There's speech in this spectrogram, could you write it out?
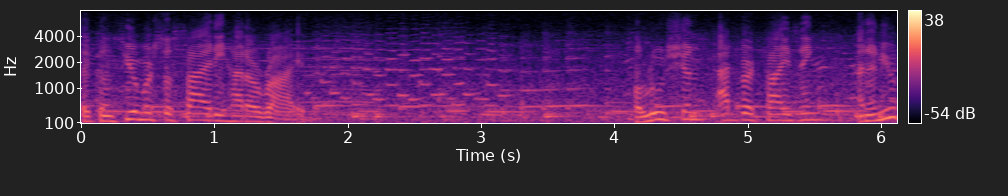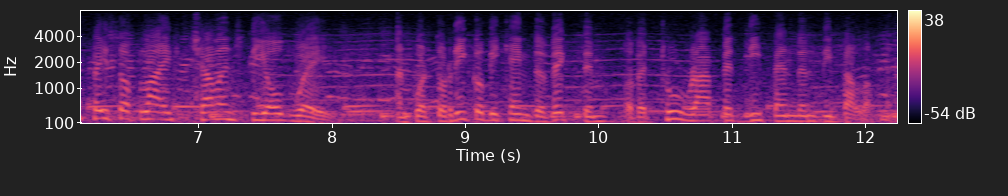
the consumer society had arrived. Pollution, advertising, and a new pace of life challenged the old ways, and Puerto Rico became the victim of a too rapid dependent development.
